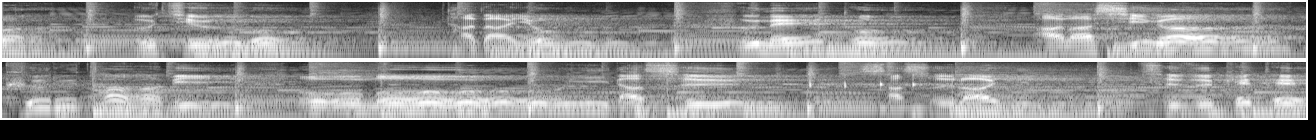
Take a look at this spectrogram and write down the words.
は宇宙を漂う船と嵐が来るたび思い出すさすらい続けて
